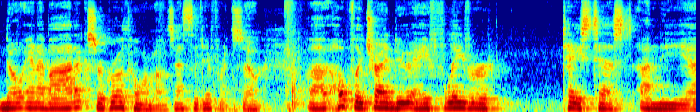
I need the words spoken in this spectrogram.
no antibiotics or growth hormones. That's the difference. So uh, hopefully try and do a flavor taste test on the uh,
